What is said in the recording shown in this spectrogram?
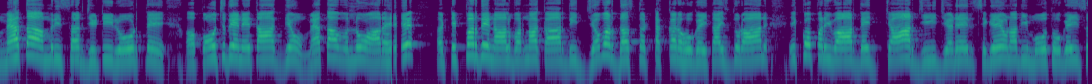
ਮਹਿਤਾ ਅੰਮ੍ਰਿਤਸਰ ਜੀਟੀ ਰੋਡ ਤੇ ਪਹੁੰਚਦੇ ਨੇ ਤਾਂ ਅੱਗਿਓਂ ਮਹਿਤਾ ਵੱਲੋਂ ਆ ਰਹੇ ਟਿੱਪਰ ਦੇ ਨਾਲ ਵਰਨਾ ਕਾਰ ਦੀ ਜ਼ਬਰਦਸਤ ਟੱਕਰ ਹੋ ਗਈ। ਤਾਂ ਇਸ ਦੌਰਾਨ ਇੱਕੋ ਪਰਿਵਾਰ ਦੇ ਚਾਰ ਜੀ ਜਿਹੜੇ ਸੀਗੇ ਉਹਨਾਂ ਦੀ ਮੌਤ ਹੋ ਗਈ ਇਸ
